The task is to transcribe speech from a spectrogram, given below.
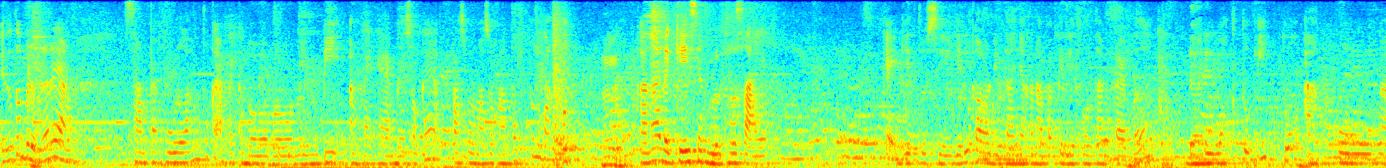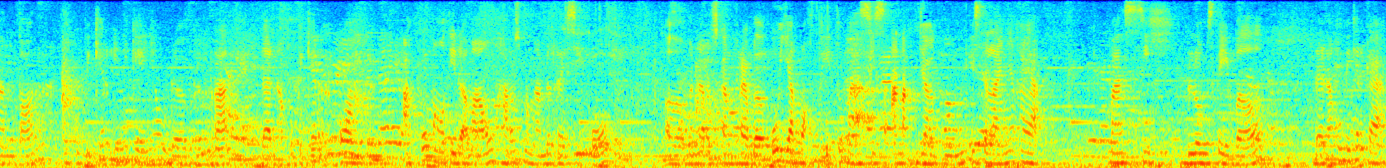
itu tuh bener-bener yang sampai pulang tuh kayak sampai ke bawah-bawah mimpi sampai kayak besoknya pas mau masuk kantor pun takut. Hmm. karena ada case yang belum selesai. Kayak gitu sih. Jadi kalau ditanya kenapa pilih full time travel dari waktu itu aku ngantor aku pikir ini kayaknya udah berat. Dan aku pikir wah aku mau tidak mau harus mengambil resiko uh, meneruskan travelku yang waktu itu masih anak jagung. Istilahnya kayak masih belum stable dan aku mikir kayak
